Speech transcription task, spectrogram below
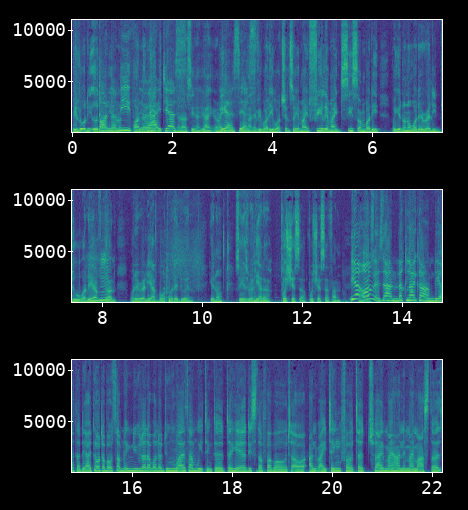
below the earth. man, you know, Underneath, right, yes. You know, see that? Yeah, you know I mean? Yes, yes. And everybody watching, so you might feel, you might see somebody, but you don't know what they really do, what they Mm-hmm. have done, what they really about, what they're doing. You know. So you really to push yourself, push yourself, and Yeah, and always. And look like um the other day, I thought about something new that I want to do whilst I'm waiting to, to hear this stuff about uh, and writing for to try my hand in my masters.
